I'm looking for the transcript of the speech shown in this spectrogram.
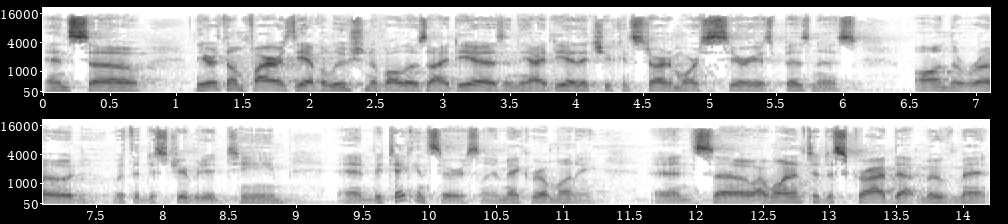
And so the Earth on Fire is the evolution of all those ideas and the idea that you can start a more serious business on the road with a distributed team and be taken seriously and make real money. And so I wanted to describe that movement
